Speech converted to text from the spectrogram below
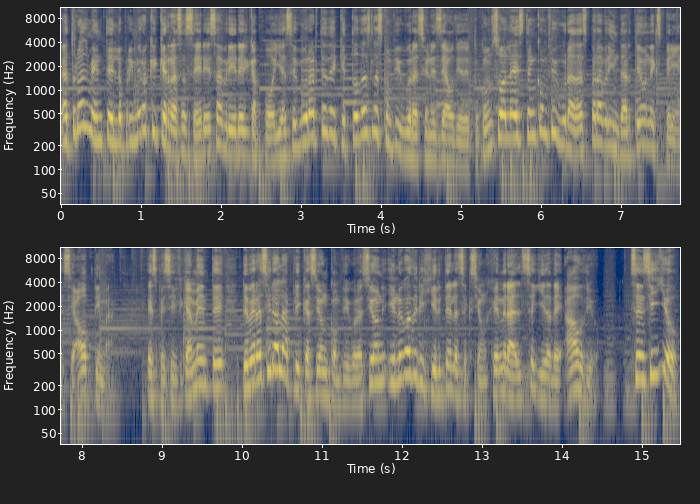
Naturalmente, lo primero que querrás hacer es abrir el capó y asegurarte de que todas las configuraciones de audio de tu consola estén configuradas para brindarte una experiencia óptima. Específicamente, deberás ir a la aplicación Configuración y luego dirigirte a la sección General seguida de Audio. ¡Sencillo!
